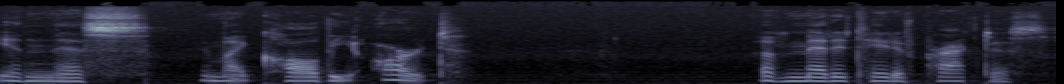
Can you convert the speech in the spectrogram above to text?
in this, we might call the art of meditative practice.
